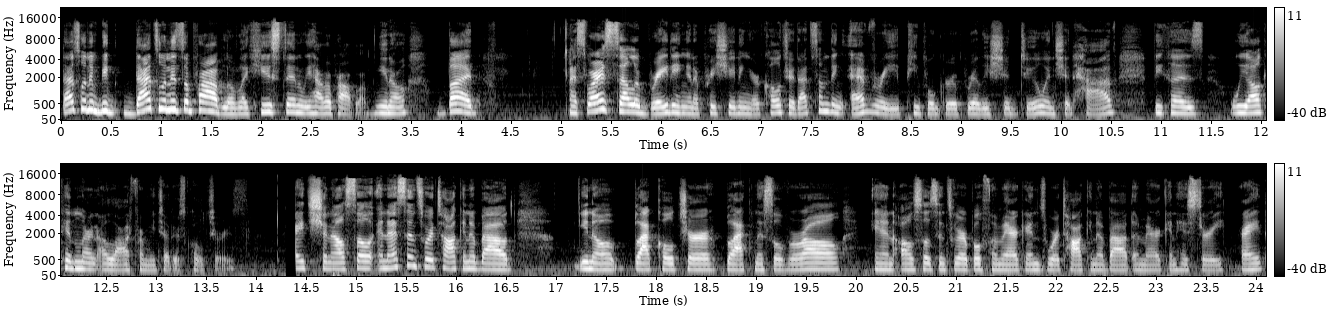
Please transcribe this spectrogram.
that's when it be that's when it's a problem like houston we have a problem you know but as far as celebrating and appreciating your culture, that's something every people group really should do and should have because we all can learn a lot from each other's cultures. Right, Chanel. So, in essence, we're talking about, you know, black culture, blackness overall, and also since we're both Americans, we're talking about American history, right?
